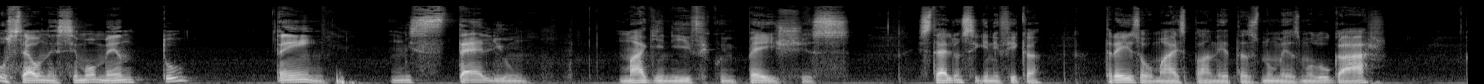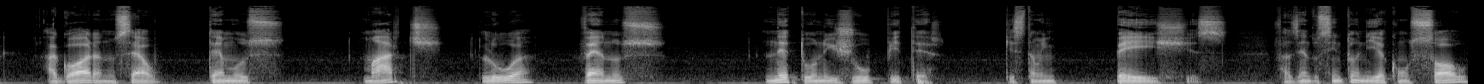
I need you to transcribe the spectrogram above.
O céu, nesse momento, tem um stellium magnífico em peixes. Stellium significa três ou mais planetas no mesmo lugar. Agora no céu temos Marte, Lua, Vênus, Netuno e Júpiter, que estão em peixes, fazendo sintonia com o Sol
